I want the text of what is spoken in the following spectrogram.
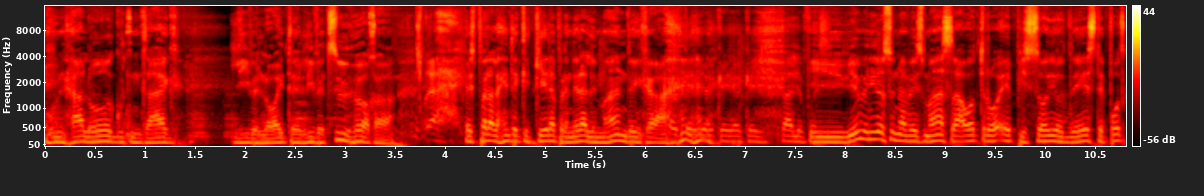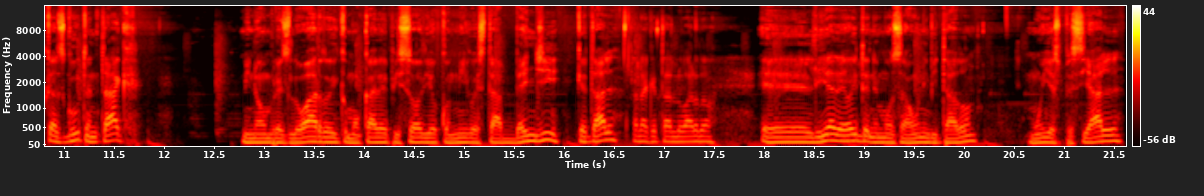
Un hallo, guten Tag, liebe Leute, liebe Zuhörer. Es para la gente que quiere aprender alemán, Benja. Ok, ok, ok. Dale, pues. Y bienvenidos una vez más a otro episodio de este podcast Guten Tag. Mi nombre es Loardo y como cada episodio conmigo está Benji. ¿Qué tal? Hola, ¿qué tal, Eduardo? El día de hoy tenemos a un invitado muy especial,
